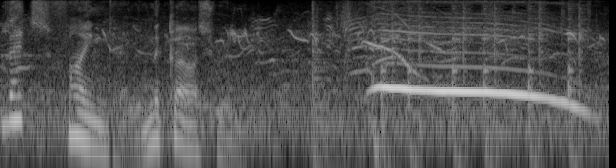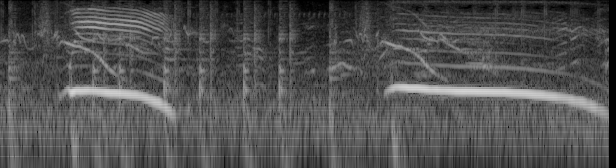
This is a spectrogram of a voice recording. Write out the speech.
Let's find her in the classroom. Whee! Whee! Whee!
